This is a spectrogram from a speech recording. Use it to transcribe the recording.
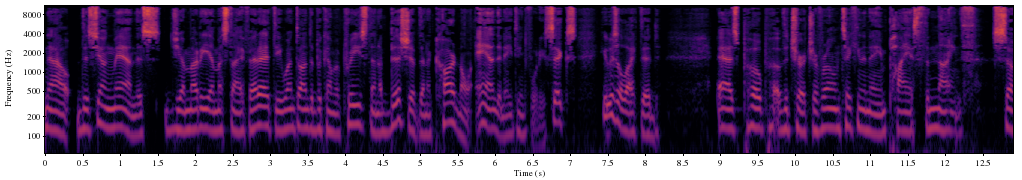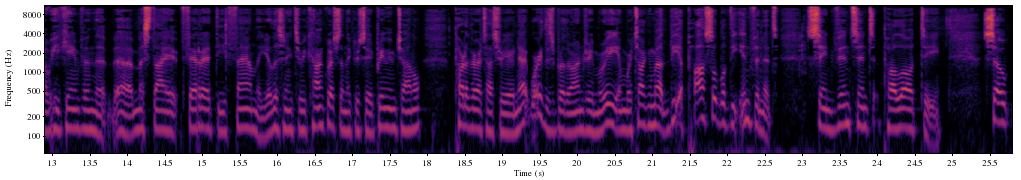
Now, this young man, this Gianmaria Mastai Ferretti, went on to become a priest, then a bishop, then a cardinal, and in 1846, he was elected as Pope of the Church of Rome, taking the name Pius IX. So he came from the uh, Mastai Ferretti family. You're listening to Reconquest on the Crusade Premium Channel, part of Veritas Radio Network. This is Brother Andre Marie, and we're talking about the Apostle of the Infinite, Saint Vincent Pallotti. So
